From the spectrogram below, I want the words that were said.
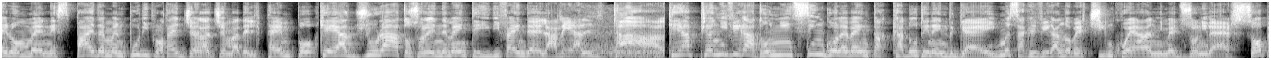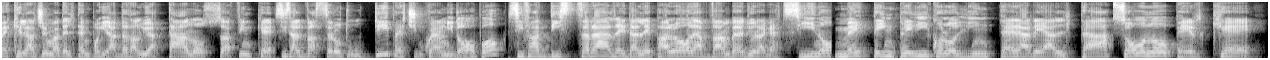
Iron Man e Spider-Man pur di proteggere la gemma del tempo, che ha giurato solennemente di difendere la realtà, che ha pianificato ogni singolo evento accaduto in Endgame, sacrificando per 5 anni mezzo universo, perché la gemma del tempo gliel'ha data lui a Thanos affinché si salvassero tutti, per 5 anni dopo, si fa distrarre dalle parole a vanvera di un ragazzino, mette in pericolo l'intera realtà solo perché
